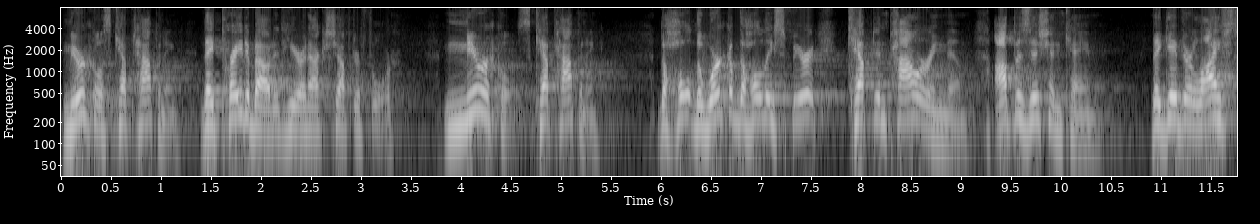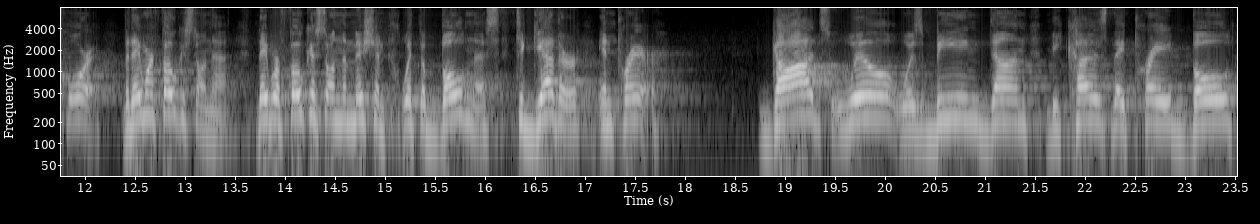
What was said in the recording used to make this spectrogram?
miracles kept happening. They prayed about it here in Acts chapter 4. Miracles kept happening. The, whole, the work of the Holy Spirit kept empowering them. Opposition came. They gave their lives for it, but they weren't focused on that. They were focused on the mission with the boldness together in prayer. God's will was being done because they prayed bold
